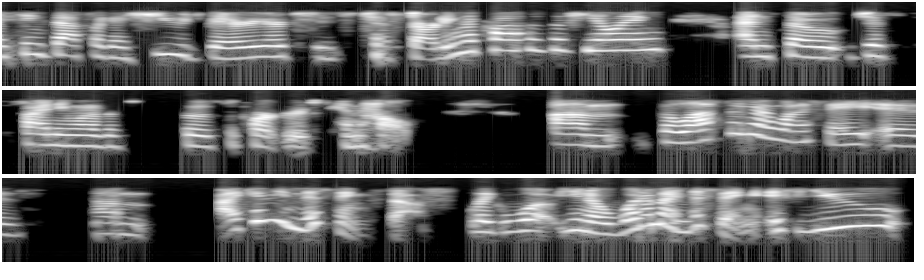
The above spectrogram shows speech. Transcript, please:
I think that's like a huge barrier to to starting the process of healing. And so just finding one of those, those support groups can help. Um, the last thing I want to say is um, I could be missing stuff. Like what, you know, what am I missing? If you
